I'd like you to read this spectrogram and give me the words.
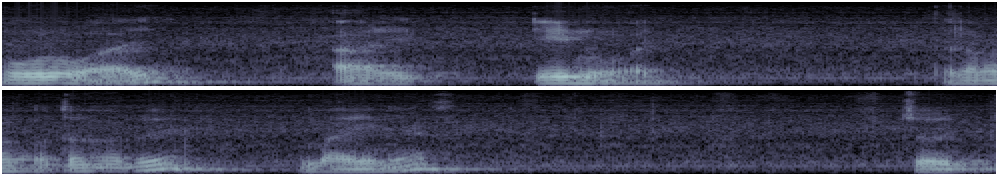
four Y আর টেন ওয়াই। তাহলে আমার কত হবে? মাইনাস চোদ্দ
